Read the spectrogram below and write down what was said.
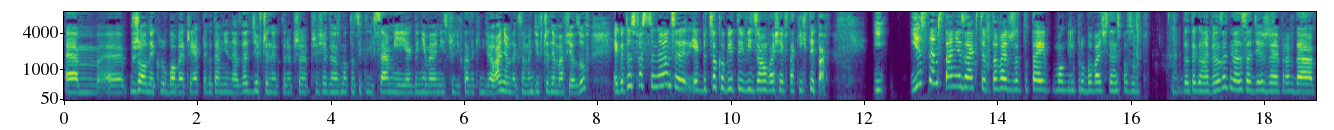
em, e, żony klubowe, czy jak tego tam nie nazwać, dziewczyny, które prze, przesiedzą z motocyklistami i jakby nie mają nic przeciwko takim działaniom, tak samo dziewczyny mafiozów. Jakby to jest fascynujące, jakby co kobiety widzą właśnie w takich typach. I jestem w stanie zaakceptować, że tutaj mogli próbować w ten sposób do tego nawiązać, na zasadzie, że prawda,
